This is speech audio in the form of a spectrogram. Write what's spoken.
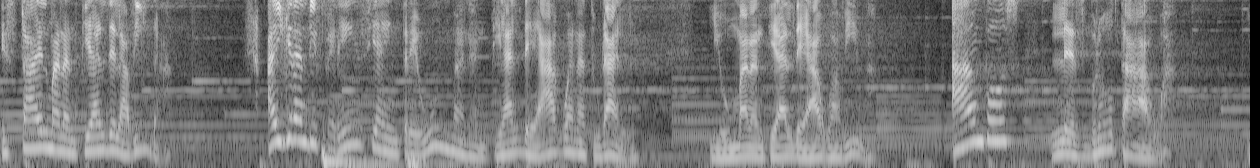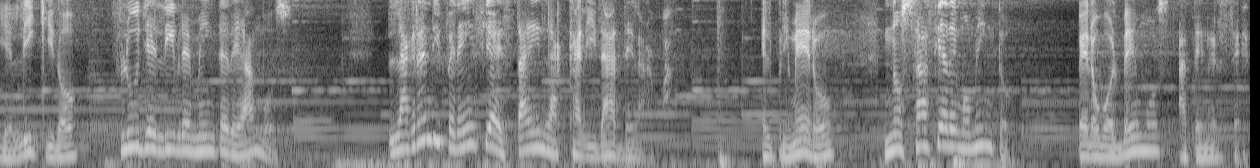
está el manantial de la vida. Hay gran diferencia entre un manantial de agua natural y un manantial de agua viva. A ambos les brota agua, y el líquido fluye libremente de ambos la gran diferencia está en la calidad del agua. El primero nos sacia de momento, pero volvemos a tener sed.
